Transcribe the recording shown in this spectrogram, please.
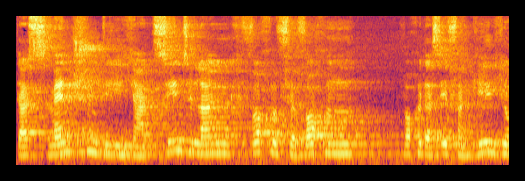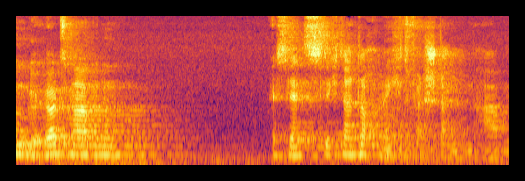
Dass Menschen, die jahrzehntelang Woche für Woche, Woche das Evangelium gehört haben, es letztlich dann doch nicht verstanden haben.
